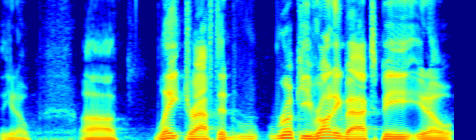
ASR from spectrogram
you know uh, late drafted rookie running backs be you know.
